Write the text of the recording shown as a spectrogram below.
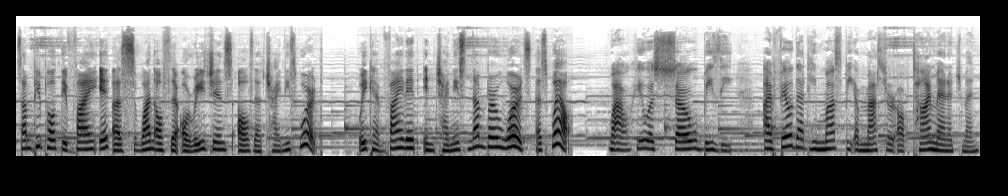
Some people define it as one of the origins of the Chinese word. We can find it in Chinese number words as well. Wow, he was so busy. I feel that he must be a master of time management.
